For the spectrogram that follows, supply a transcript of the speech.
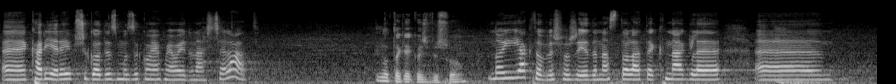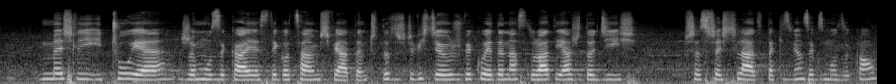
e, karierę i przygody z muzyką jak miał 11 lat. No tak jakoś wyszło. No i jak to wyszło, że 11-latek nagle e, myśli i czuje, że muzyka jest jego całym światem? Czy to rzeczywiście już w wieku 11 lat i aż do dziś przez 6 lat taki związek z muzyką?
